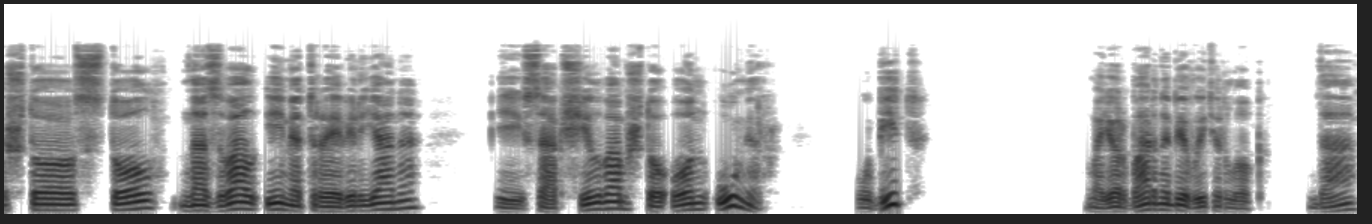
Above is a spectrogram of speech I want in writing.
что Стол назвал имя Тревельяна и сообщил вам, что он умер, убит?» Майор Барнаби вытер лоб. «Да,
